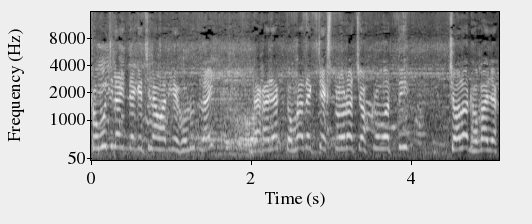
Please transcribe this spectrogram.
সবুজ লাইট দেখেছিলাম আজকে হলুদ লাইট দেখা যাক তোমরা দেখছ এক্সপ্লোরার চক্রবর্তী। চলো ঢোকা যাক।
